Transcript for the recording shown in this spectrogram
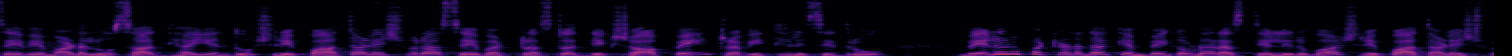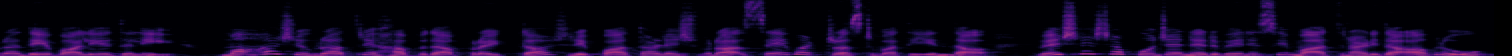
ಸೇವೆ ಮಾಡಲು ಸಾಧ್ಯ ಎಂದು ಶ್ರೀ ಪಾತಾಳೇಶ್ವರ ಸೇವಾ ಟ್ರಸ್ಟ್ ಅಧ್ಯಕ್ಷ ಪೇಂಟ್ ರವಿ ತಿಳಿಸಿದರು. ಬೇಲೂರು ಪಟ್ಟಣದ ಕೆಂಪೇಗೌಡ ರಸ್ತೆಯಲ್ಲಿರುವ ಶ್ರೀ ಪಾತಾಳೇಶ್ವರ ದೇವಾಲಯದಲ್ಲಿ ಮಹಾಶಿವರಾತ್ರಿ ಹಬ್ಬದ ಪ್ರಯುಕ್ತ ಶ್ರೀ ಪಾತಾಳೇಶ್ವರ ಸೇವಾ ಟ್ರಸ್ಟ್ ವತಿಯಿಂದ ವಿಶೇಷ ಪೂಜೆ ನೆರವೇರಿಸಿ ಮಾತನಾಡಿದ ಅವರು,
